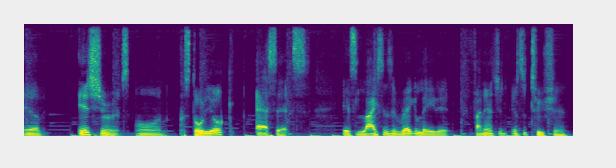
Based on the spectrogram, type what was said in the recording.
of insurance on custodial assets. It's licensed and regulated financial institution.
